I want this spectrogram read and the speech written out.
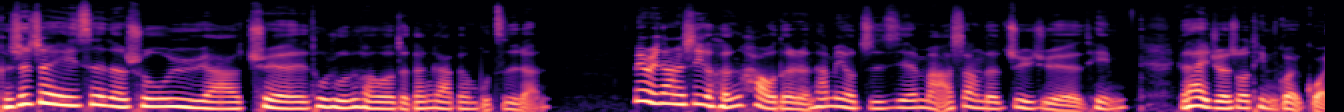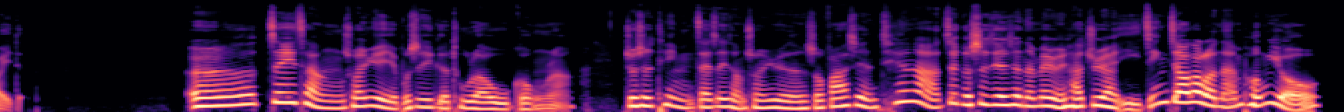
可是这一次的初遇啊，却突出透露着尴尬跟不自然。Mary 当然是一个很好的人，他没有直接马上的拒绝 Tim，可他也觉得说 Tim 怪怪的。而这一场穿越也不是一个徒劳无功啦。就是 Tim 在这一场穿越的时候，发现天啊，这个世界线的 Mary 她居然已经交到了男朋友。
